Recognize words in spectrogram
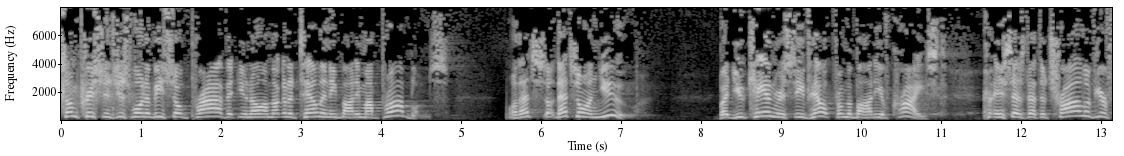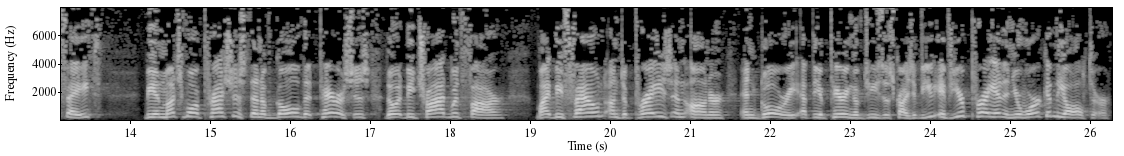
Some Christians just want to be so private, you know, I'm not going to tell anybody my problems. Well, that's, that's on you. But you can receive help from the body of Christ. It says that the trial of your faith, being much more precious than of gold that perishes, though it be tried with fire, might be found unto praise and honor and glory at the appearing of Jesus Christ. If you, if you're praying and you're working the altar,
